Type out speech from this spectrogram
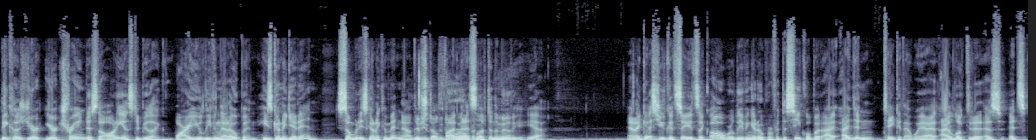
because you're you're trained as the audience to be like, why are you leaving that open? He's gonna get in. Somebody's gonna come in now. There's still the five minutes open? left in the Yeah. movie. Yeah. And I guess you could say it's like, oh, we're leaving it open for the sequel, but I, I didn't take it that way. I, I looked at it as it's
